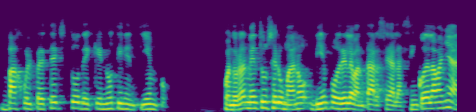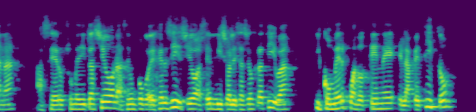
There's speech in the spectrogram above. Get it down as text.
bajo el pretexto de que no tienen tiempo. Cuando realmente un ser humano bien podría levantarse a las 5 de la mañana, hacer su meditación, hacer un poco de ejercicio, hacer visualización creativa y comer cuando tiene el apetito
